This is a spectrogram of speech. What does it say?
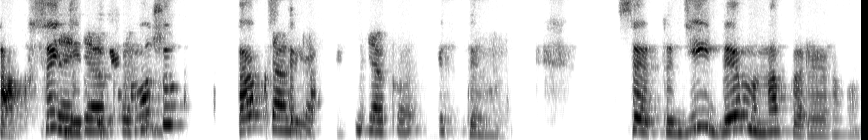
Так, все, Все, діти, я дякую. можу? Так, Так, так. Дякую. Все, тоді йдемо на перерву.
